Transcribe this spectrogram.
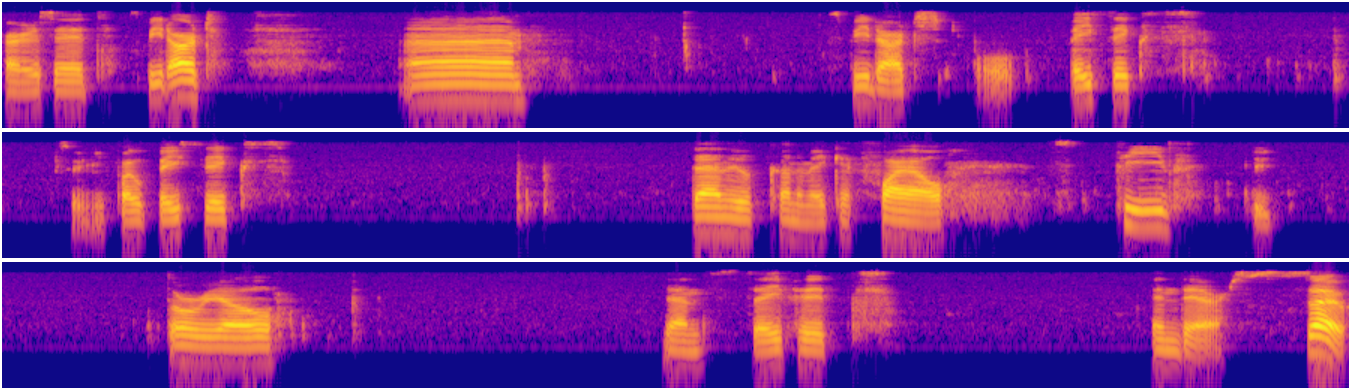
where is it? Speedart. Um, speedart basics. So you file basics. Then we're gonna make a file Steve tutorial. Then save it in there. So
